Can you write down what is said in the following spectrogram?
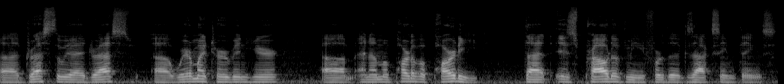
uh, dress the way I dress, uh, wear my turban here, um, and I'm a part of a party that is proud of me for the exact same things.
